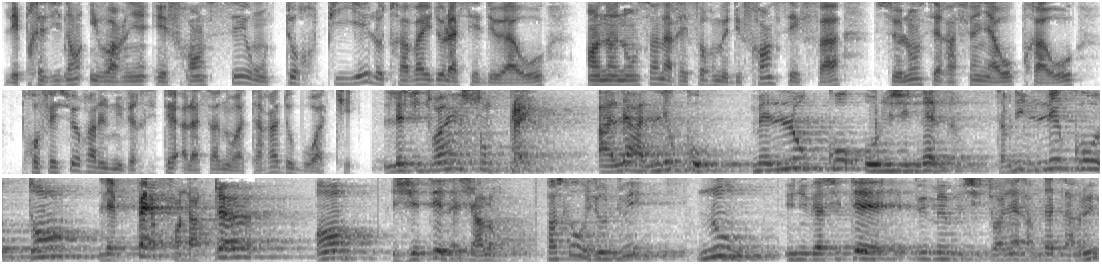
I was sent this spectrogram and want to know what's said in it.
les présidents ivoiriens et français ont torpillé le travail de la CDAO en annonçant la réforme du franc CFA selon Séraphin Yao Prao, professeur à l'université Alassane Ouattara de Bouaké. Les citoyens sont prêts à aller à l'écho, mais l'écho originel, ça veut dire l'écho dont les pères fondateurs ont jeté les jalons. Parce qu'aujourd'hui, nous, universitaires et puis même les citoyens lambda de la rue,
